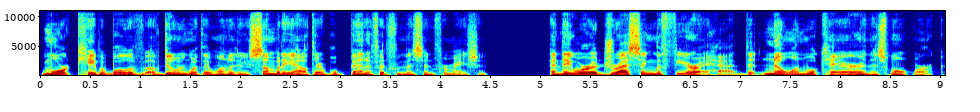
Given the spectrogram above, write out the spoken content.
more capable of, of doing what they want to do. Somebody out there will benefit from this information. And they were addressing the fear I had that no one will care and this won't work.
